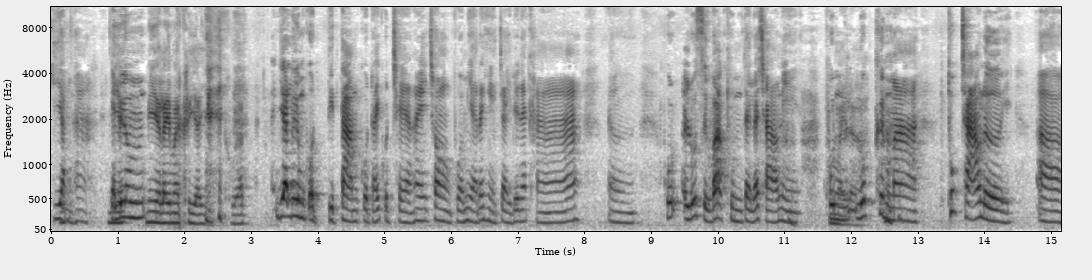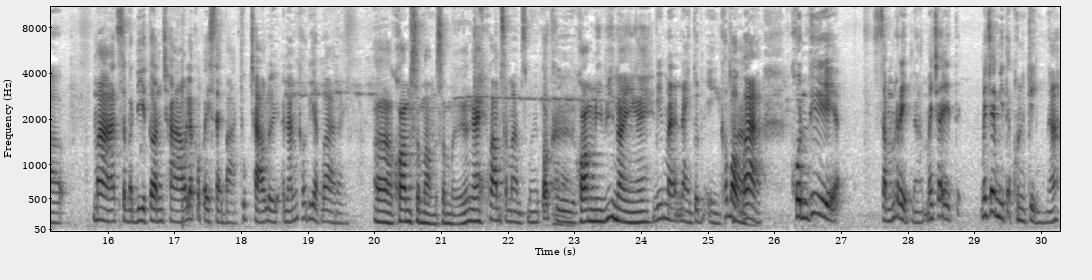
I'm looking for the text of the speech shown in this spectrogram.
เยี่ยมค่ะอย่าลืมมีอะไรมาเคลียร์อีกครับอย่าลืมกดติดตามกดไลค์กดแชร์ให้ช่องผัวเมียได้เหตุใจด้วยนะคะเออคุณรู้สึกว่าคุณแต่ละเช้านี่ คุณทำไมเหรอลุกขึ้นมาทุกเช้าเลยอ่ามาสวัสดีตอนเช้าแล้วก็ไปใส่บาตรทุกเช้าเลย อันนั้นเขาเรียกว่าอะไรอ่าความสม่ำเสมอไง ความสม่ำเสมอก็คืออาความมีวินัยไง วิมานในตนเองเขาบอกใช่ว่า คนที่สำเร็จนะไม่ใช่ ไม่ใช่มีแต่คนเก่งนะ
